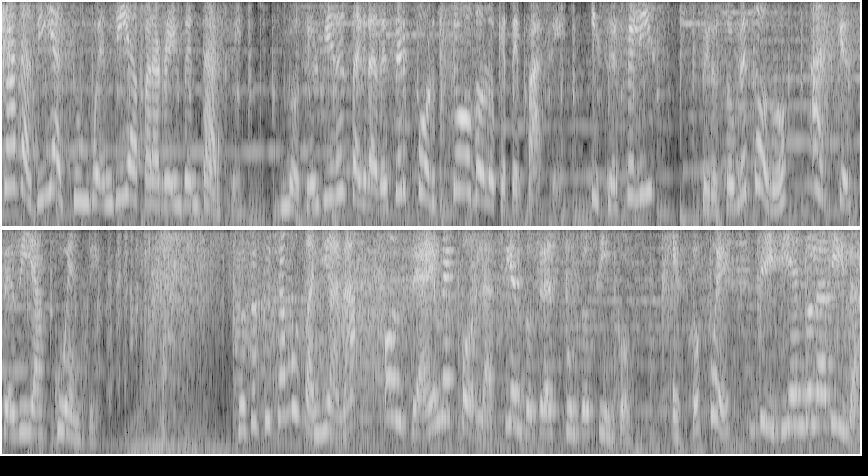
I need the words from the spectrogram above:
Cada día es un buen día para reinventarse. No te olvides de agradecer por todo lo que te pase y ser feliz, pero sobre todo, haz que este día cuente. Nos escuchamos mañana, 11 a.m. por la 103.5. Esto fue Viviendo la Vida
